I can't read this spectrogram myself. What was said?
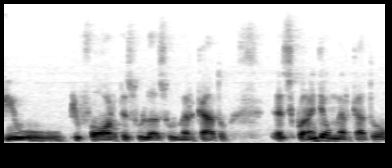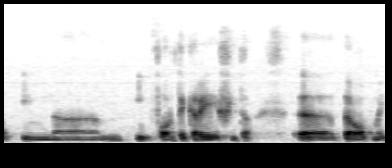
più, più forte sul, sul mercato. Eh, sicuramente è un mercato in, uh, in forte crescita, eh, però come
